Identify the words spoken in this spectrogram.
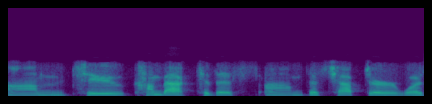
um, to come back to this um, this chapter was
